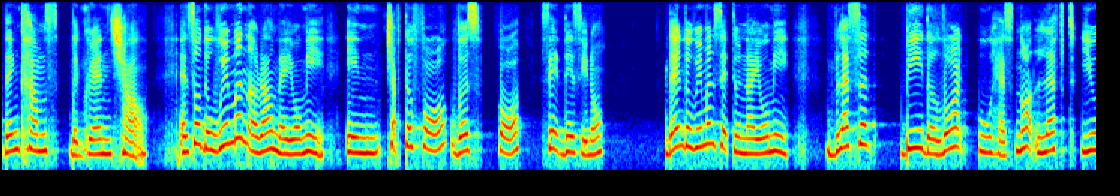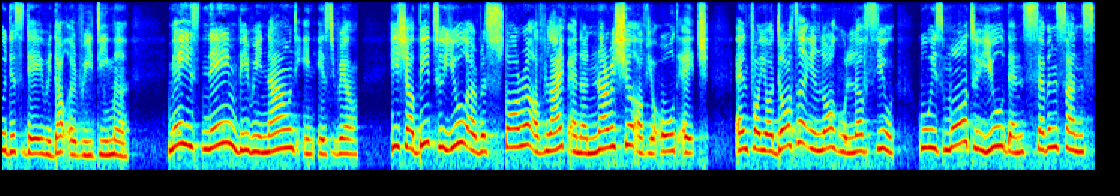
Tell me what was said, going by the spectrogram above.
then comes the grandchild. And so the women around Naomi in chapter 4, verse 4, said this, you know. Then the women said to Naomi, Blessed be the Lord who has not left you this day without a redeemer May his name be renowned in Israel. He shall be to you a restorer of life and a nourisher of your old age. And for your daughter in law who loves you, who is more to you than seven sons,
